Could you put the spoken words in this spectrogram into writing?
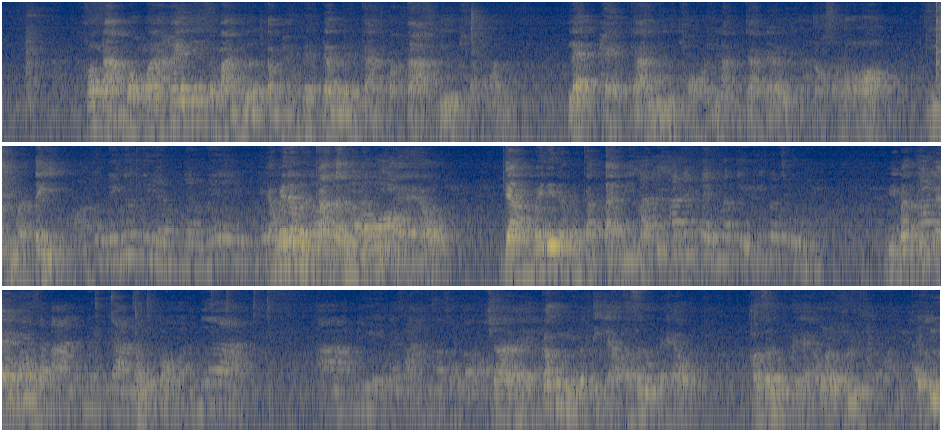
3 ข้อ 3 บอกว่าให้เทศบาลเมืองกำแพงเพชรดำเนินการประกาศรื้อถอน และแผนการรื้อถอนหลังจากได้รับเอกสารนสรนี่คือมติ อ๋อ ตรงนี้ก็คือยังยังไม่ยังไม่ดำเนินการแต่มีมติแล้ว ยังไม่ได้ดำเนินการแต่มีมถ้าติ ถ้าแล้ได้วเป็นมติที่ประชุม มีมติแล้ว เทศบาลดำเนินการรื้อถอนเมื่ออ่ามีเอกสารนสรใช่ ก็คือมีมติแล้วเขาสรุปแล้ว เขาสรุปไปแล้วว่าเราควรรื้อถอน ก็คือ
